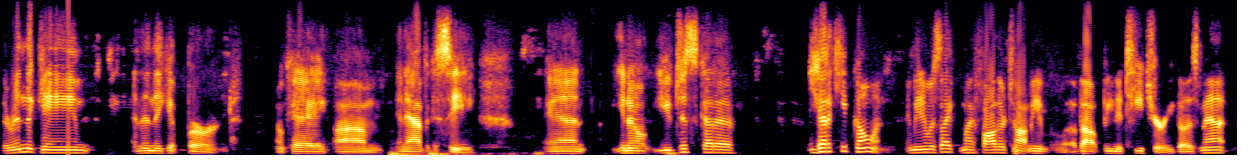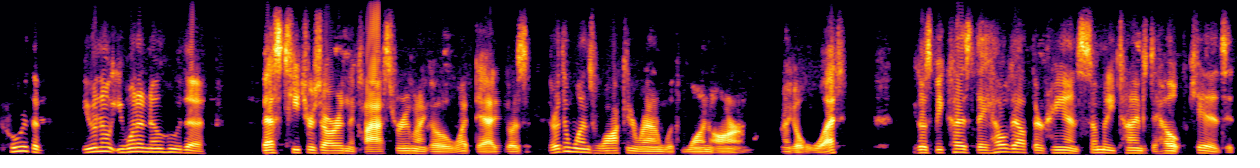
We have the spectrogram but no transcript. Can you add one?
they're in the game and then they get burned, okay, um, in advocacy. And you know, you just gotta you gotta keep going. I mean, it was like my father taught me about being a teacher. He goes, Matt, who are the you know you want to know who the best teachers are in the classroom? I go, what, Dad? He goes, they're the ones walking around with one arm. I go, what? He goes, because they held out their hands so many times to help kids, it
